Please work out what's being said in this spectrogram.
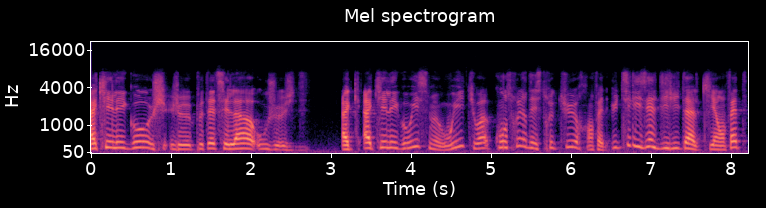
hacker l'ego, peut-être c'est là où je, je hacker l'égoïsme, oui, tu vois, construire des structures, en fait, utiliser le digital, qui est en fait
